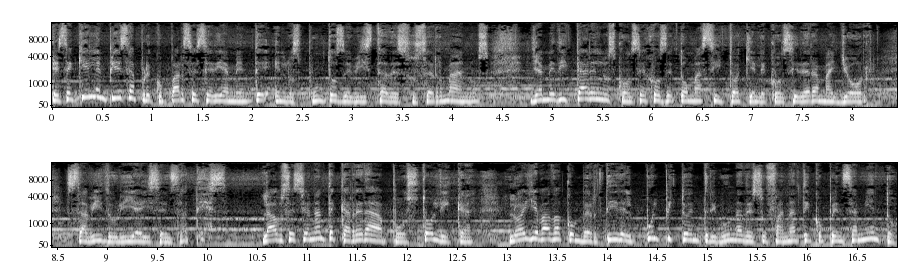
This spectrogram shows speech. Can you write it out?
Ezequiel empieza a preocuparse seriamente en los puntos de vista de sus hermanos y a meditar en los consejos de Tomasito, a quien le considera mayor sabiduría y sensatez. La obsesionante carrera apostólica lo ha llevado a convertir el púlpito en tribuna de su fanático pensamiento.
